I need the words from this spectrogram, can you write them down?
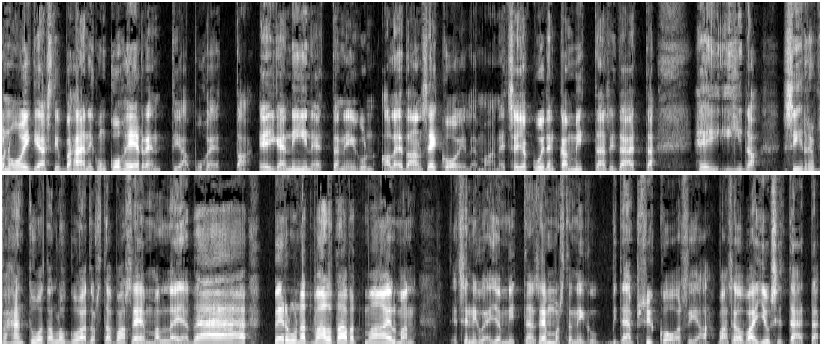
on oikeasti vähän niin kuin koherenttia puhetta, eikä niin, että niin kuin aletaan sekoilemaan. Että se ei ole kuitenkaan mitään sitä, että hei Ida, siirrä vähän tuota logoa tuosta vasemmalle ja vää, perunat valtaavat maailman. Että se niinku ei ole mitään semmoista niinku mitään psykoosia, vaan se on vain just sitä, että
